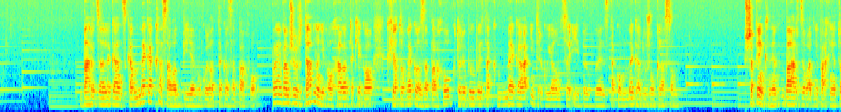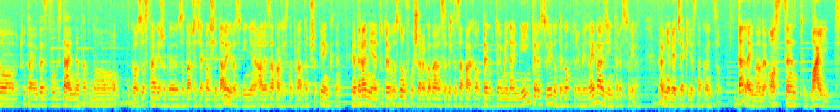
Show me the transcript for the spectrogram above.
Bardzo elegancka, mega klasa odbije w ogóle od tego zapachu. Powiem Wam, że już dawno nie wąchałem takiego kwiatowego zapachu, który byłby tak mega intrygujący i byłby z taką mega dużą klasą. Przepiękny, bardzo ładnie pachnie. To tutaj bez dwóch zdań na pewno go zostawię, żeby zobaczyć jak on się dalej rozwinie, ale zapach jest naprawdę przepiękny. Generalnie tutaj znów uszeregowałem sobie te zapachy od tego, który mnie najmniej interesuje, do tego, który mnie najbardziej interesuje. Pewnie wiecie jaki jest na końcu. Dalej mamy Oscent White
